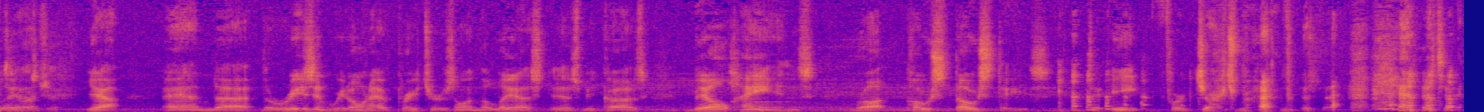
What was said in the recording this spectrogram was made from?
the list. Yeah, and uh, the reason we don't have preachers on the list is because Bill Haynes brought post toasties to eat for church breakfast, and it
